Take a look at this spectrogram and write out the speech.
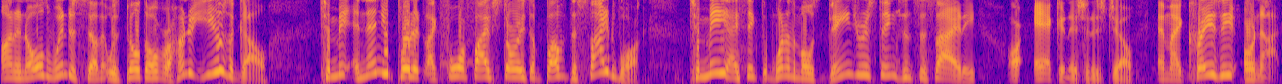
on an old windowsill that was built over a hundred years ago. To me, and then you put it like four or five stories above the sidewalk. To me, I think that one of the most dangerous things in society are air conditioners, Joe. Am I crazy or not?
